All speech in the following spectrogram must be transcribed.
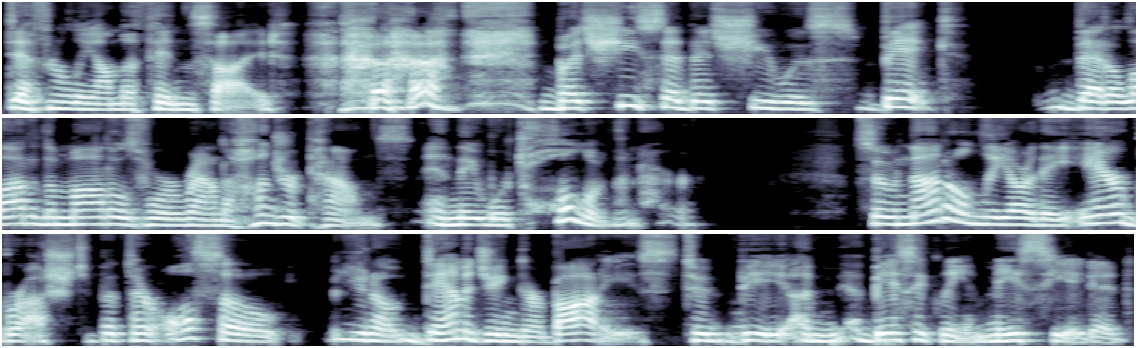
definitely on the thin side. but she said that she was big, that a lot of the models were around 100 pounds and they were taller than her. So not only are they airbrushed, but they're also, you know, damaging their bodies to be um, basically emaciated.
